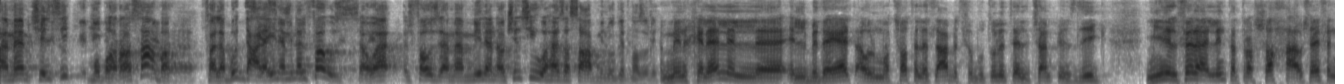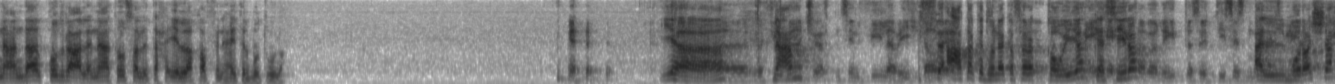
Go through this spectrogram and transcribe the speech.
أمام تشيلسي مباراة صعبة. فلا بد علينا من الفوز سواء الفوز أمام ميلان أو تشيلسي وهذا صعب من وجهة نظري. من خلال ال- البدايات أو الماتشات اللي اتلعبت في بطولة ال Champions League مين الفرق اللي أنت ترشحها أو شايف إن عندها القدرة على إنها توصل لتحقيق اللقب في نهاية البطولة؟ يا. نعم. أعتقد هناك فرق قوية كثيرة. المرشح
